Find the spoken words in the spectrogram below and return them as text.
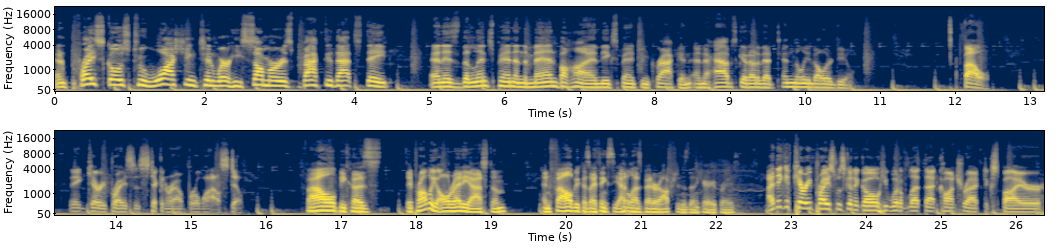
And Price goes to Washington where he summers back to that state and is the linchpin and the man behind the expansion Kraken. And the Habs get out of that $10 million deal. Foul. I think Carey Price is sticking around for a while still. Foul because they probably already asked him, and foul because I think Seattle has better options than Carey Price. I think if Carey Price was going to go, he would have let that contract expire.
